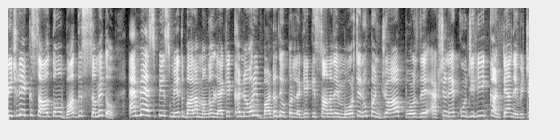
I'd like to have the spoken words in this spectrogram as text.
ਪਿਛਲੇ 1 ਸਾਲ ਤੋਂ ਵੱਧ ਸਮੇਂ ਤੋਂ ਐਮਐਸਪੀ ਸਮੇਤ 12 ਮੰਗਾਂ ਨੂੰ ਲੈ ਕੇ ਖਨੌਰੀ ਬਾਰਡਰ ਦੇ ਉੱਪਰ ਲੱਗੇ ਕਿਸਾਨਾਂ ਦੇ ਮੋਰਚੇ ਨੂੰ ਪੰਜਾਬ ਪੁਲਿਸ ਦੇ ਐਕਸ਼ਨ ਨੇ ਕੁਝ ਹੀ ਘੰਟਿਆਂ ਦੇ ਵਿੱਚ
